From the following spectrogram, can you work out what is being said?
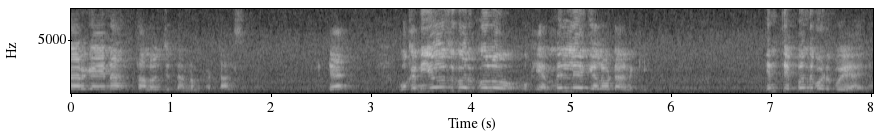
గారికి అయినా తలంచి దండం పెట్టాల్సిందే అంటే ఒక నియోజకవర్గంలో ఒక ఎమ్మెల్యే గెలవడానికి ఎంత ఇబ్బంది పడిపోయాయి ఆయన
